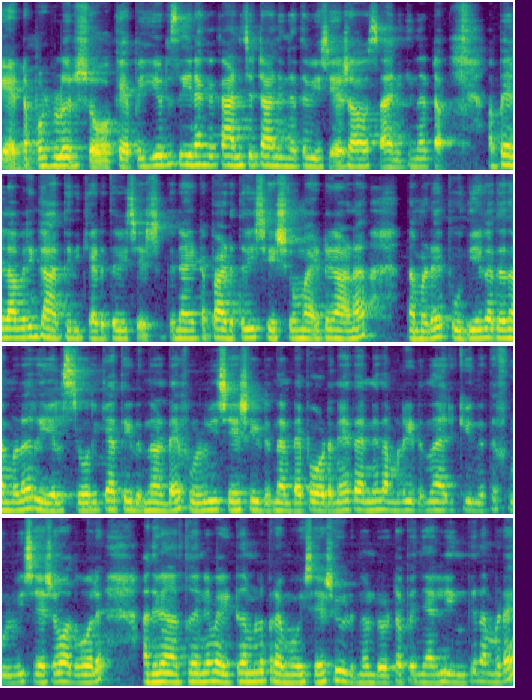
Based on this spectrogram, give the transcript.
കേട്ടപ്പോഴുള്ള ഒരു ഷോക്ക് അപ്പൊ ഈ ഒരു സീനൊക്കെ കാണിച്ചിട്ടാണ് ഇന്നത്തെ വിശേഷം അവസാനിക്കുന്നത് കേട്ടോ. അപ്പൊ എല്ലാവരും കാത്തിരിക്കുക. അടുത്ത വിശേഷത്തിനായിട്ട് അപ്പൊ അടുത്ത വിശേഷവുമായിട്ട് കാണാം. നമ്മുടെ പുതിയ കഥ നമ്മൾ റിയൽ സ്റ്റോറിക്കകത്ത് ഇടുന്നുണ്ട്. ഫുൾ വിശേഷം ഇടുന്നുണ്ട്. അപ്പോൾ ഉടനെ തന്നെ നമ്മൾ ഇടുന്നതായിരിക്കും ഇന്നത്തെ ഫുൾ വിശേഷവും. അതുപോലെ അതിനകത്ത് തന്നെ വൈകിട്ട് നമ്മൾ പ്രമോ വിശേഷം ഇടുന്നുണ്ട് കേട്ടോ. അപ്പോൾ ഞാൻ ലിങ്ക് നമ്മുടെ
